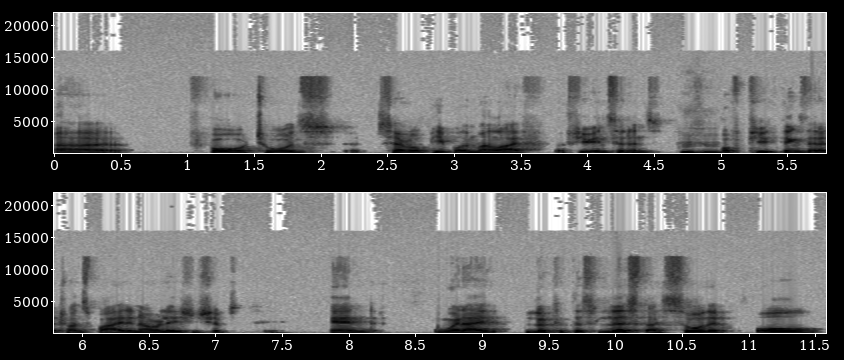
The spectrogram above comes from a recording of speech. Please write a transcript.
uh, for towards several people in my life, a few incidents mm-hmm. or a few things that had transpired in our relationships. And when I looked at this list, I saw that all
